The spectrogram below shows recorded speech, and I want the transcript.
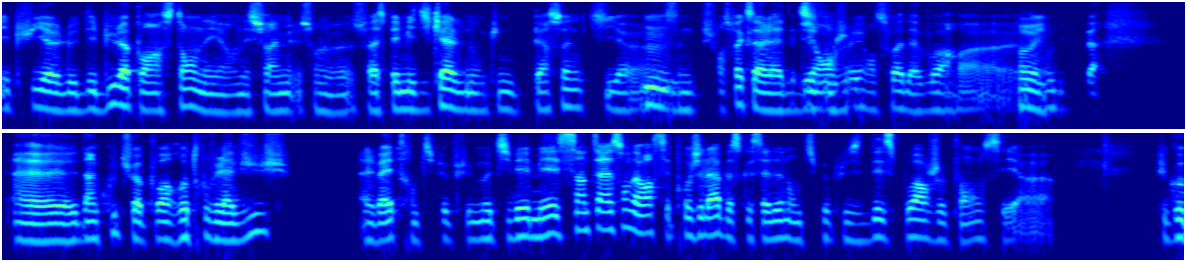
Et puis euh, le début là pour l'instant on est on est sur, sur, l'aspect médical donc une personne qui mmh. je pense pas que ça va la déranger en soi d'avoir bah, d'un coup tu vas pouvoir retrouver la vue elle va être un petit peu plus motivée. Mais c'est intéressant d'avoir ces projets-là parce que ça donne un petit peu plus d'espoir, je pense. Et euh, puis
